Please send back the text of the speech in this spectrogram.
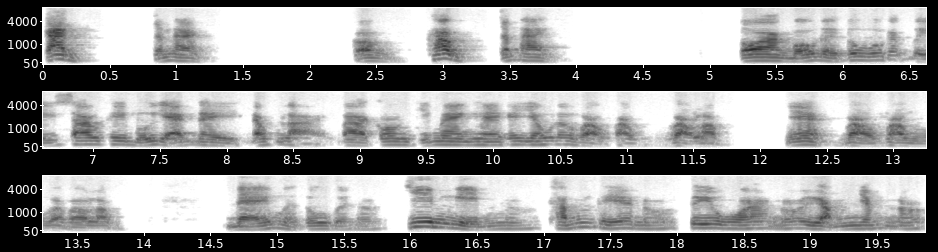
Cần. Chấm than. Còn không? Chấm than. Toàn bộ đời tu của các vị sau khi buổi giảng này đóng lại, bà con chỉ mang hai cái dấu đó vào phòng, vào lòng nha, vào phòng và vào lòng để mà tu với nó, chiêm nghiệm nó, thấm thía nó, tiêu hóa nó, gặm nhấm nó,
